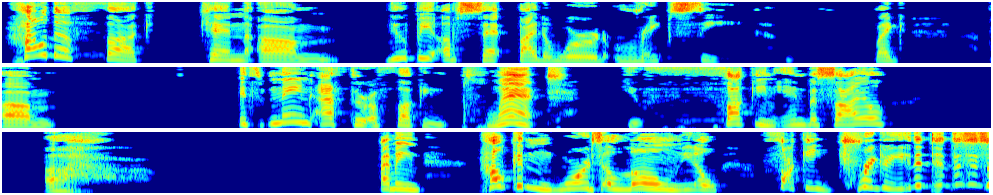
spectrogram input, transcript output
how the fuck can, um, you be upset by the word rape seed? Like, um, it's named after a fucking plant. You fucking imbecile. Ugh. I mean, how can words alone, you know, fucking trigger you? This is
